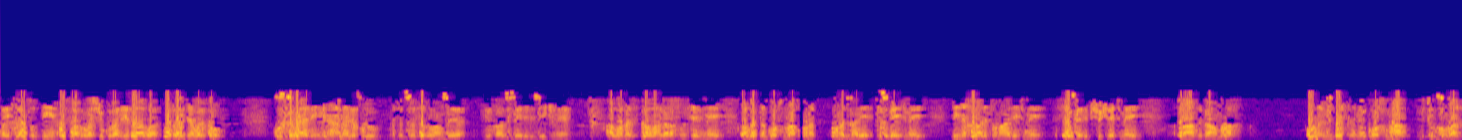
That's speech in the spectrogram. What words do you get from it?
وإخلاص الدين الصبر والشكر والرضا والرجاء والخوف كل هذه من أعمال القلوب مثلا سورة yuxarıda qeyd edildiyi kimi Allaha, Allaha və Rasulunu sevmək, Allahdan qorxmaq, ona, ona deməli tövbə etmək, dini xalis ona aid etmək, səbr edib şükr etmək, razı qalmaq, ona ümid bəsləmək, qorxmaq, bütün bunlar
